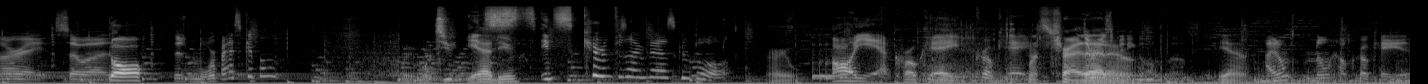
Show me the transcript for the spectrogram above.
Alright, so, uh. Golf. There's more basketball? Wait, more. Dude, Yeah, it's, dude. It's curbside basketball. All right. Oh yeah, croquet. Croquet. Let's try There that is out. mini golf though. Yeah, I don't know how croquet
